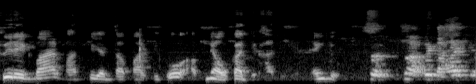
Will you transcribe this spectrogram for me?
फिर एक बार भारतीय जनता पार्टी को अपने औकात दिखा दी है थैंक यू सर सर आपने कहा है कि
